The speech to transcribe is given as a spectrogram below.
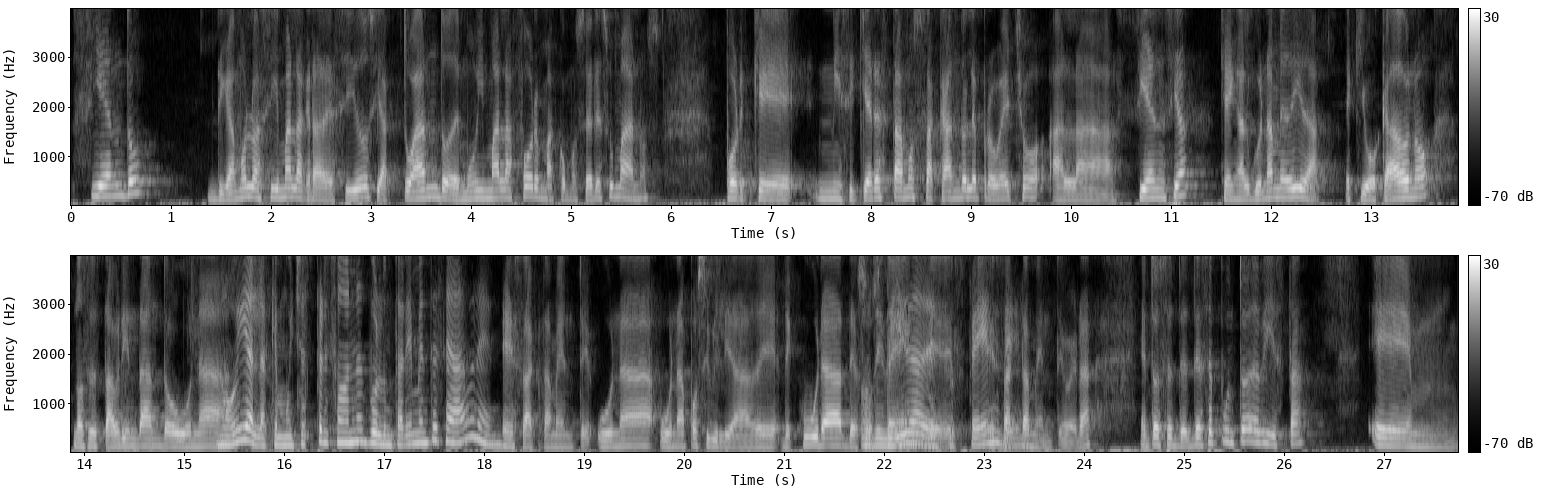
siendo digámoslo así, malagradecidos y actuando de muy mala forma como seres humanos, porque ni siquiera estamos sacándole provecho a la ciencia que en alguna medida, equivocado o no, nos está brindando una... No, y a la que muchas personas voluntariamente se abren. Exactamente, una, una posibilidad de, cura, de sostén. de vida, de, sostén. Exactamente, ¿verdad? Entonces, desde ese punto de vista, em,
